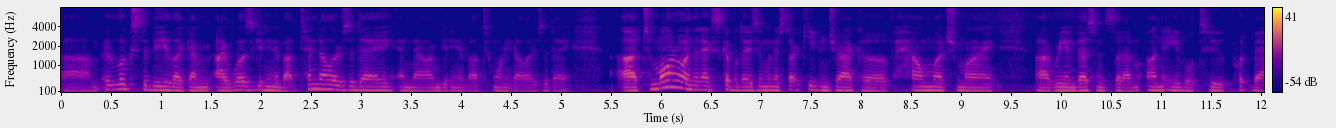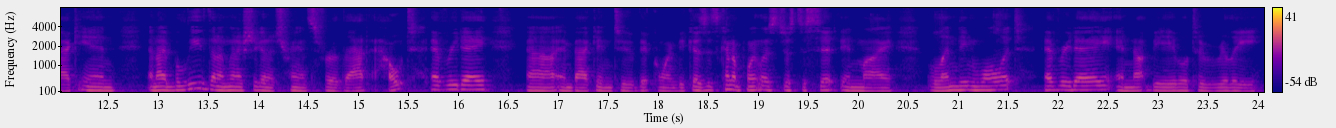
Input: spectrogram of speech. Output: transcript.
Um, it looks to be like I'm, I was getting about $10 a day, and now I'm getting about $20 a day. Uh, tomorrow and the next couple days, I'm going to start keeping track of how much my uh, reinvestments that I'm unable to put back in, and I believe that I'm actually going to transfer that out every day uh, and back into Bitcoin because it's kind of pointless just to sit in my lending wallet every day and not be able to really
